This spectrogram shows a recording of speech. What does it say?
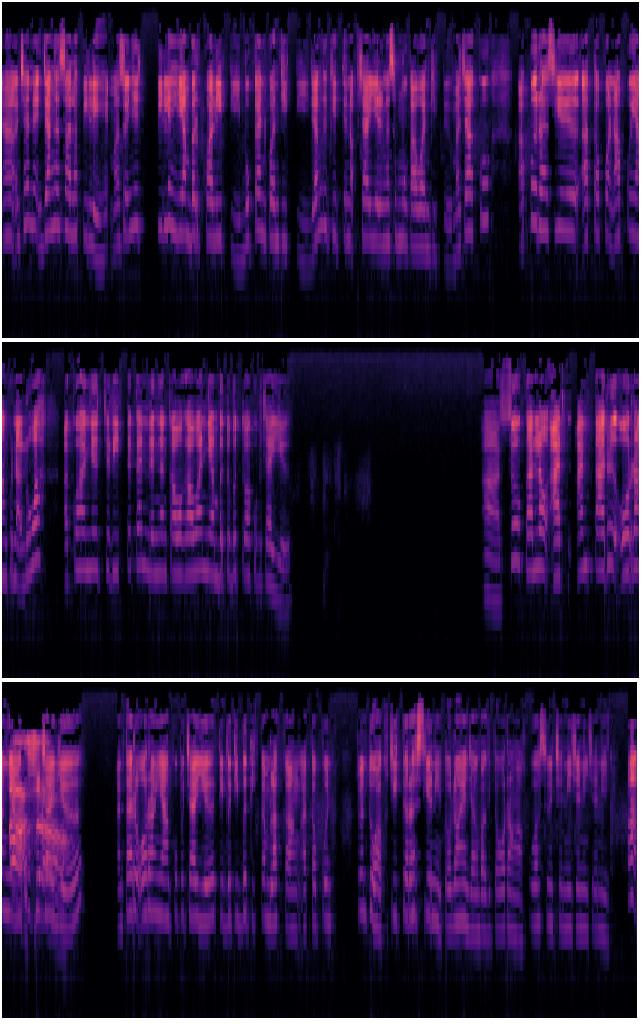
uh, macam mana? Jangan salah pilih. Maksudnya pilih yang berkualiti, bukan kuantiti. Jangan kita nak percaya dengan semua kawan kita. Macam aku, apa rahsia ataupun apa yang aku nak luah, aku hanya ceritakan dengan kawan-kawan yang betul-betul aku percaya. Ah, so kalau antara orang yang aku percaya, antara orang yang aku percaya tiba-tiba tikam belakang ataupun contoh aku cerita rahsia ni, tolong eh jangan bagi tahu orang. Aku rasa macam ni, macam ni, macam ni. Pak,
